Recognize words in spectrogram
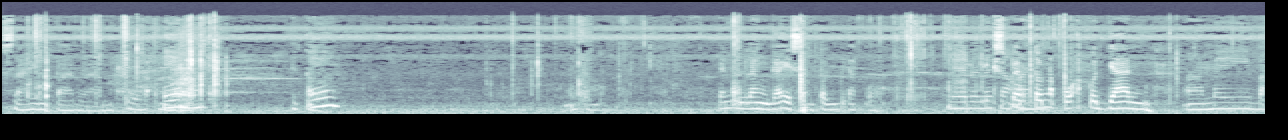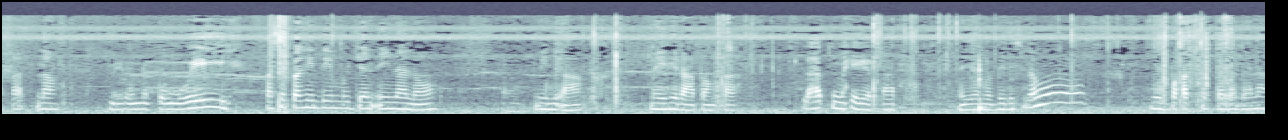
Basahin para makuha mo. Ayan oh. Ito. Ayan. Ganun lang guys ang pagbiak ko. Meron na Eksperto ano, na po ako dyan. ah, may bakat na. Meron na pong way. Kasi pag hindi mo dyan inano, biniak, may hirapan ka. Lahat mahirap. Ayan, mabilis na. Oh. May bakat na talaga na.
